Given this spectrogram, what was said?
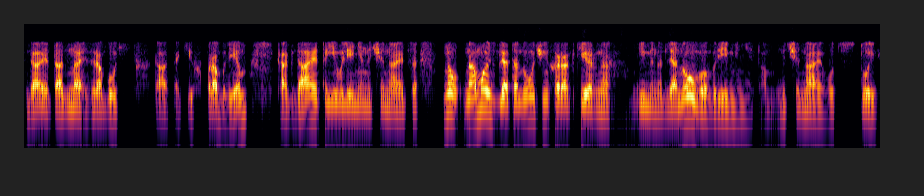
да, это одна из рабочих да, таких проблем, когда это явление начинается. Ну, на мой взгляд, оно очень характерно именно для нового времени, там, начиная вот с той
